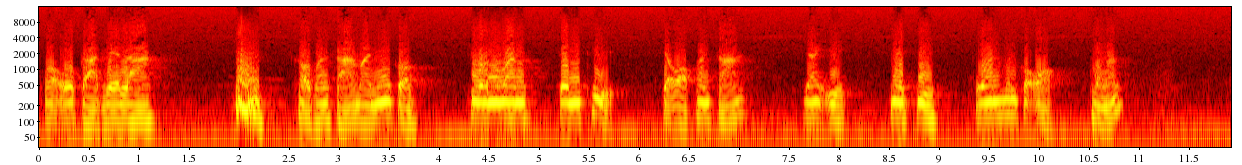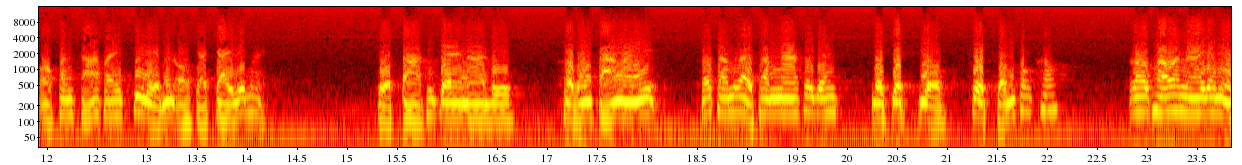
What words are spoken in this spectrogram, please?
เพราะโอกาสเวลา เข้าพรรษามานี้ก็จวนวันเต็มที่จะออกพรรษายังอีกไม่กี่วันมันก็ออกเท่านั้น ออกพรรษาไปกิเลสมันออกจากใจหรือไม่ ตรวจตาที่เจนาดูเข้าพรรษามานี้ เขาทำไรทำนาเขายังได้เจ็บเกี่ยวเกิดผลของเขา เราภาวนายังไม่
